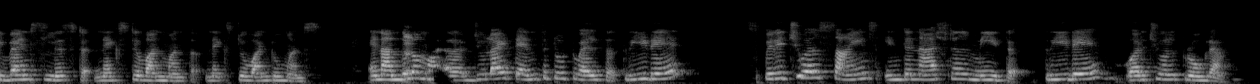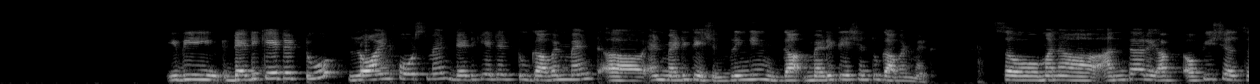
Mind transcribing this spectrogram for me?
events list next one month next one two months and అందులో July tenth to twelfth three day spiritual science international meet three day virtual programme ఇది dedicated to law enforcement dedicated to government and meditation bringing meditation to government so మన అందరి అఫీషియల్స్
